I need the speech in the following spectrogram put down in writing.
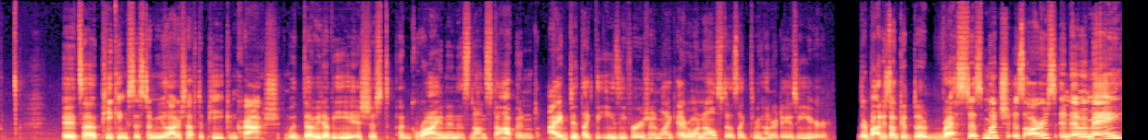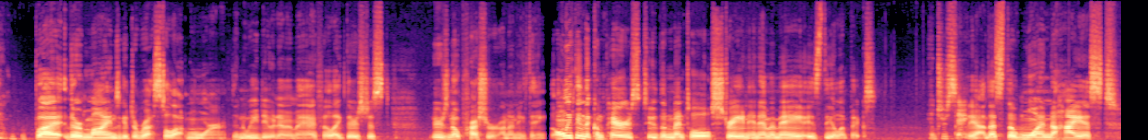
it's a peaking system. You allow yourself to peak and crash. With WWE, it's just a grind and it's nonstop. And I did like the easy version, like everyone else does, like 300 days a year. Their bodies don't get to rest as much as ours in MMA, but their minds get to rest a lot more than we do in MMA. I feel like there's just, there's no pressure on anything. The only thing that compares to the mental strain in MMA is the Olympics. Interesting. Yeah, that's the one highest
